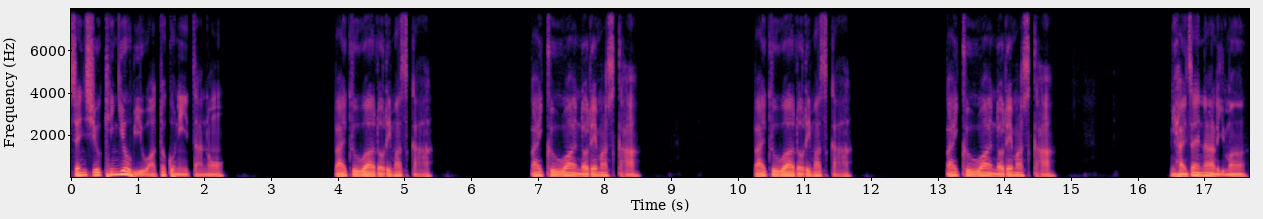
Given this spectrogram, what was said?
先週金曜日はどこにいたの？バイクは乗れますか？バイクは乗れますか？バイクは乗れますか？バイクは乗れますか？你还在那里吗？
